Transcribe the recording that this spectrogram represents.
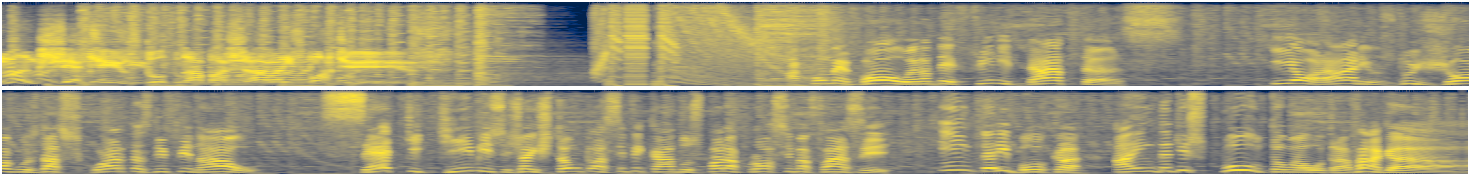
Manchetes do Tabajara Esportes. A Comebol, ela define datas e horários dos jogos das quartas de final. Sete times já estão classificados para a próxima fase. Inter e Boca ainda disputam a outra vaga.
